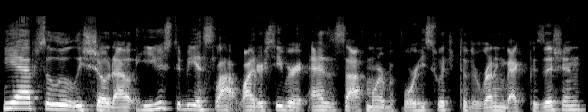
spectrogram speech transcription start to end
He absolutely showed out. He used to be a slot wide receiver as a sophomore before he switched to the running back position.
